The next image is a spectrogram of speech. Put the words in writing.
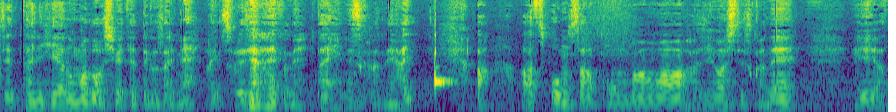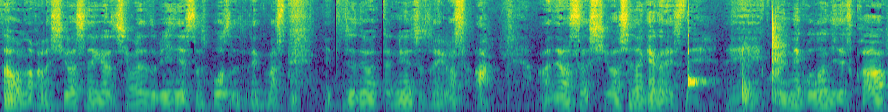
絶対に部屋の窓を閉めてやってくださいね。はい、それでやらないとね、大変ですからね。はい。あ、アーツポンさん、こんばんは。はじめましてですかね。えー、頭の中で幸せなギャグと幸せなビジネスとスポーツで出てきます。ネット上で終わってるニュースとやります。あ、ありがとうございます。幸せなギャグですね。えー、これね、ご存知ですか？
